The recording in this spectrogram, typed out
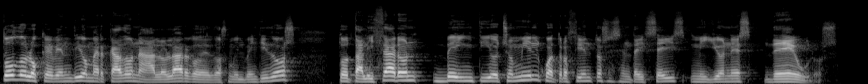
todo lo que vendió Mercadona a lo largo de 2022, totalizaron 28.466 millones de euros.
